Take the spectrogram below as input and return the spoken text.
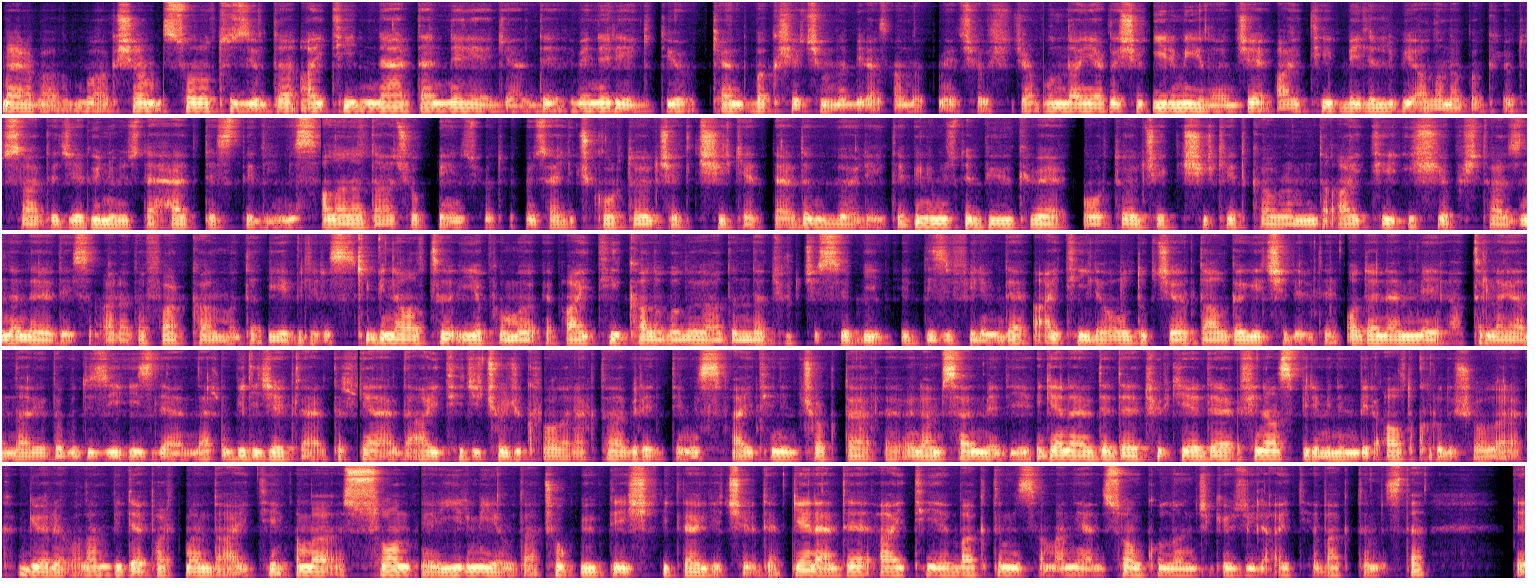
Merhaba, bu akşam son 30 yılda IT nereden nereye geldi ve nereye gidiyor? Kendi bakış açımla biraz anlatmaya çalışacağım. Bundan yaklaşık 20 yıl önce IT belirli bir alana bakıyordu. Sadece günümüzde helpdesk dediğimiz alana daha çok benziyordu. Özellikle küçük orta ölçekli şirketlerde bu böyleydi. Günümüzde büyük ve orta ölçekli şirket kavramında IT iş yapış tarzında neredeyse arada fark kalmadı diyebiliriz. 2006 yapımı IT Kalabalığı adında Türkçesi bir filmde IT ile oldukça dalga geçilirdi. O dönemi hatırlayanlar ya da bu diziyi izleyenler bileceklerdir. Genelde IT'ci çocuk olarak tabir ettiğimiz IT'nin çok da e, önemsenmediği, genelde de Türkiye'de finans biriminin bir alt kuruluşu olarak görev alan bir departman da IT. Ama son e, 20 yılda çok büyük değişiklikler geçirdi. Genelde IT'ye baktığımız zaman yani son kullanıcı gözüyle IT'ye baktığımızda e,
